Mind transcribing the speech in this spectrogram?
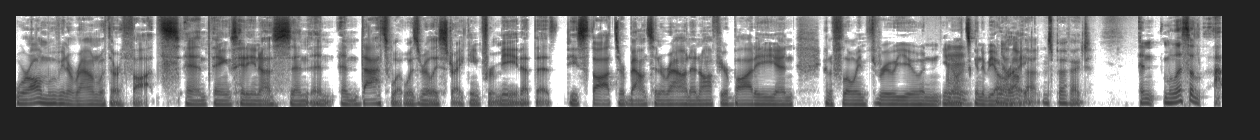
we're all moving around with our thoughts and things hitting us and and and that's what was really striking for me that the, these thoughts are bouncing around and off your body and kind of flowing through you and you know mm. it's going to be all yeah, right. It's perfect. And Melissa, uh,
